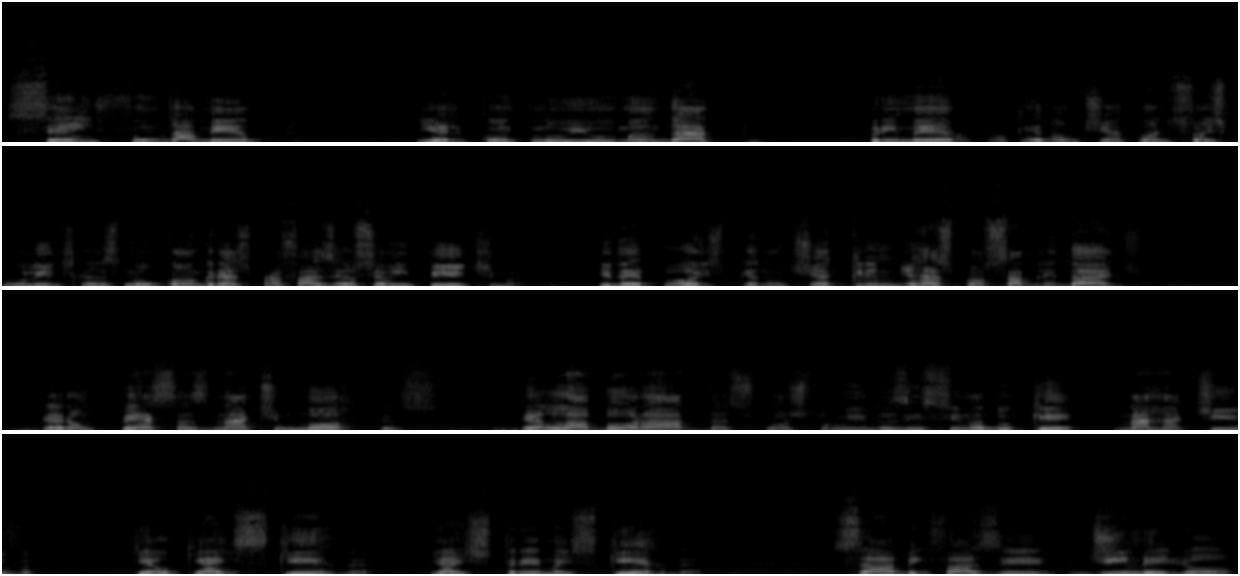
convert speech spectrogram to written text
sem fundamento. E ele concluiu o mandato, primeiro, porque não tinha condições políticas no Congresso para fazer o seu impeachment. E depois, porque não tinha crime de responsabilidade. Eram peças natimortas, elaboradas, construídas em cima do que? Narrativa, que é o que a esquerda e a extrema esquerda sabem fazer de melhor,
